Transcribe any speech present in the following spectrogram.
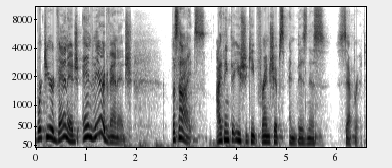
work to your advantage and their advantage. Besides, I think that you should keep friendships and business separate.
